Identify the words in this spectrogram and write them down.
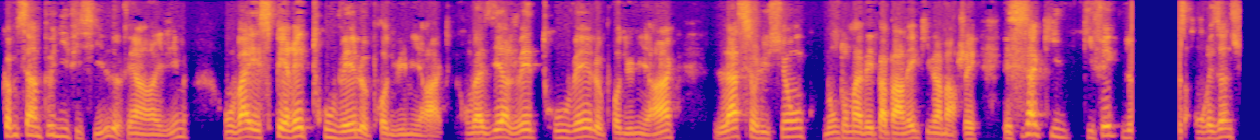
comme c'est un peu difficile de faire un régime, on va espérer trouver le produit miracle. On va se dire, je vais trouver le produit miracle, la solution dont on m'avait pas parlé qui va marcher. Et c'est ça qui, fait que on raisonne sur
